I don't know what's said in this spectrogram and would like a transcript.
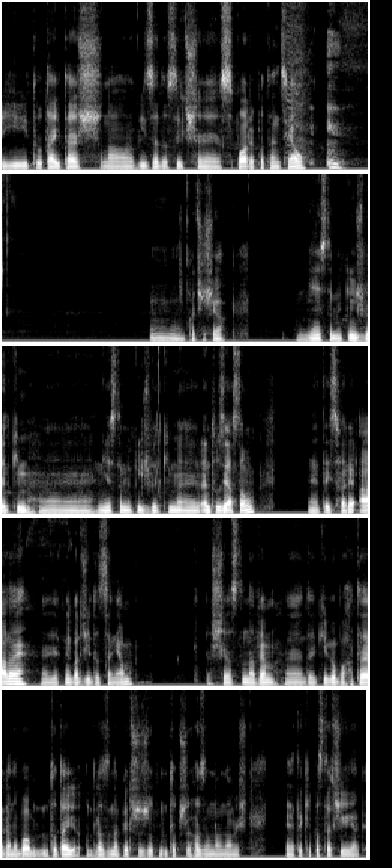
I tutaj też no, widzę dosyć e, spory potencjał. Mm, Chociaż ja nie jestem jakimś wielkim, e, nie jestem jakimś wielkim e, entuzjastą tej sfery, ale jak najbardziej doceniam. Też się zastanawiam, do jakiego bohatera, no bo tutaj od razu na pierwszy rzut no to przychodzą nam na myśl takie postaci jak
